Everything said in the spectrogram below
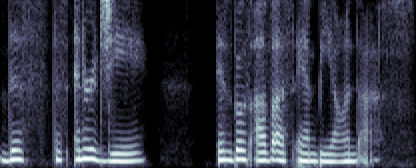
this, this energy is both of us and beyond us.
